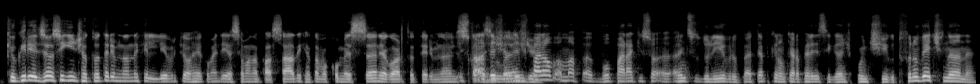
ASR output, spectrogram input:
O que eu queria dizer é o seguinte, eu estou terminando aquele livro que eu recomendei a semana passada, que eu estava começando e agora estou terminando. Escola, deixa, deixa eu parar uma, vou parar aqui só, antes do livro, até porque eu não quero perder esse gancho contigo. Tu foi no Vietnã, né?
